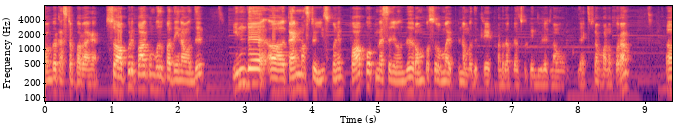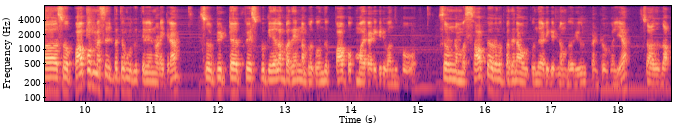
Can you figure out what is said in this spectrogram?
ரொம்ப கஷ்டப்படுறாங்க. ஸோ அப்படி பார்க்கும்போது பார்த்தீங்கன்னா வந்து இந்த கைன் மாஸ்டர் யூஸ் பண்ணி பாப்அப் மெசேஜ் வந்து ரொம்ப சுலமாக எப்படி நம்ம வந்து கிரியேட் பண்ணுறது அப்படின்னு சொல்லிட்டு இந்த வீடியோ நான் உங்களுக்கு எக்ஸ்பிளைன் பண்ண போகிறேன் ஸோ பாப் அப் மெசேஜ் பற்றி உங்களுக்கு தெரியும்னு நினைக்கிறேன். ஸோ ட்விட்டர் ஃபேஸ்புக் இதெல்லாம் பார்த்தீங்கன்னா நம்மளுக்கு வந்து பாப்அப் மாதிரி அடிக்கடி வந்து போகும். ஸோ நம்ம சாஃப்ட்வேர் வந்து பார்த்தீங்கன்னா அவங்களுக்கு வந்து அடிக்கடி நம்ம ரிவியூ பண்ணுறோம் இல்லையா? ஸோ அதுதான்.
